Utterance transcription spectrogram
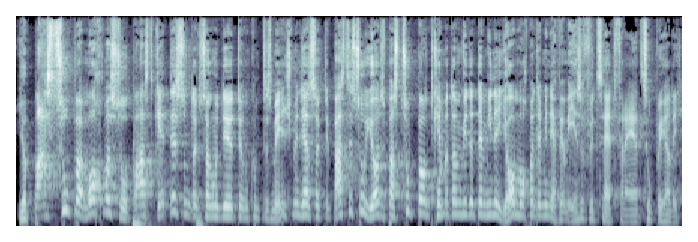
Ja, passt super, machen wir so, passt, geht das? Und dann sagen wir, die, dann kommt das Management her, sagt, passt das so? Ja, das passt super und können wir dann wieder Termine? Ja, machen wir Termine. Wir haben eh so viel Zeit frei, super herrlich.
